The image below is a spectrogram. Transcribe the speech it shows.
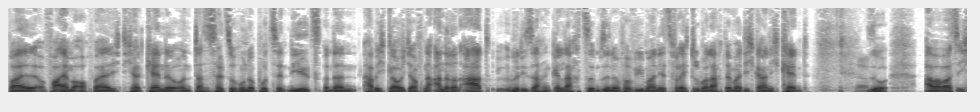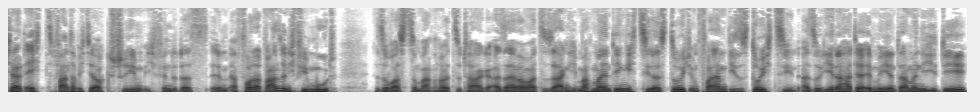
weil, vor allem auch, weil ich dich halt kenne und das ist halt so 100% Nils und dann habe ich, glaube ich, auf eine andere Art über die Sachen gelacht, so im Sinne von, wie man jetzt vielleicht drüber lacht, wenn man dich gar nicht kennt. So. Aber was ich halt echt fand, habe ich dir auch geschrieben, ich finde, das ähm, erfordert wahnsinnig viel Mut, sowas zu machen heutzutage. Also einfach mal zu sagen, ich mache mein Ding, ich ziehe das durch und vor allem dieses Durchziehen. Also jeder hat ja immer hier und da mal eine Idee,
